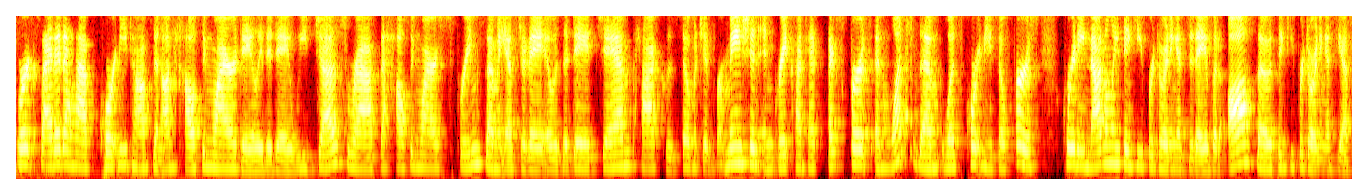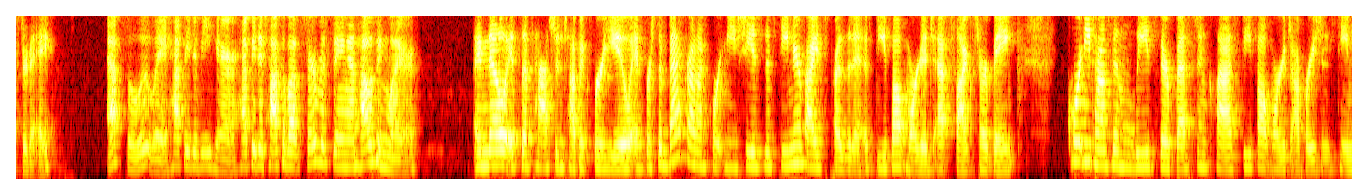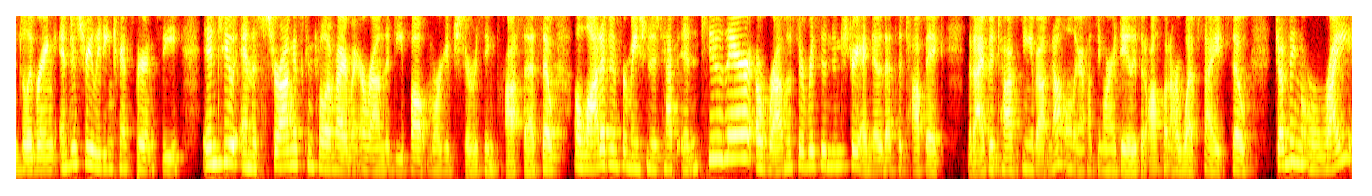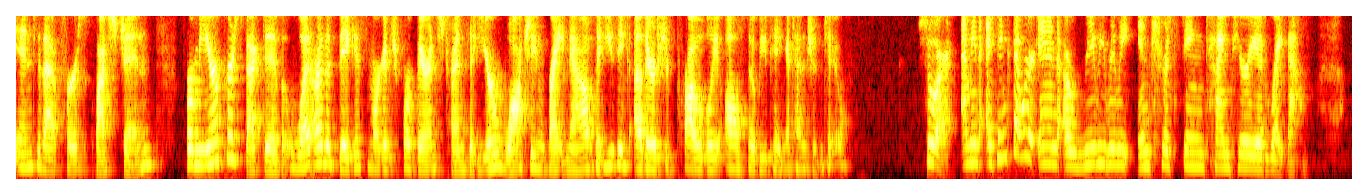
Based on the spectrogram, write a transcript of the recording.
We're excited to have Courtney Thompson on Housing Wire Daily today. We just wrapped the Housing Wire Spring Summit yesterday. It was a day jam packed with so much information and great content experts. And one of them was Courtney. So, first, Courtney, not only thank you for joining us today, but also thank you for joining us yesterday. Absolutely. Happy to be here. Happy to talk about servicing on Housing Wire. I know it's a passion topic for you. And for some background on Courtney, she is the Senior Vice President of Default Mortgage at Flagstar Bank. Courtney Thompson leads their best in class default mortgage operations team, delivering industry leading transparency into and the strongest control environment around the default mortgage servicing process. So, a lot of information to tap into there around the services industry. I know that's a topic that I've been talking about not only on Housing Wire Daily, but also on our website. So, jumping right into that first question. From your perspective, what are the biggest mortgage forbearance trends that you're watching right now that you think others should probably also be paying attention to? Sure. I mean, I think that we're in a really, really interesting time period right now.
